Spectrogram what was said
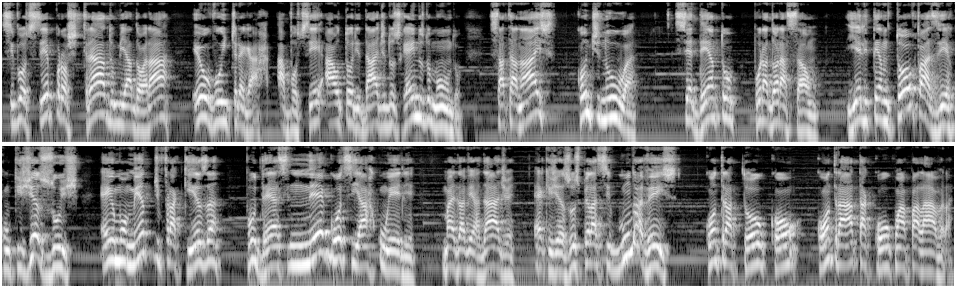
se você prostrado me adorar, eu vou entregar a você a autoridade dos reinos do mundo. Satanás continua sedento por adoração. E ele tentou fazer com que Jesus, em um momento de fraqueza, pudesse negociar com ele. Mas a verdade é que Jesus, pela segunda vez, contratou com contra-atacou com a palavra.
